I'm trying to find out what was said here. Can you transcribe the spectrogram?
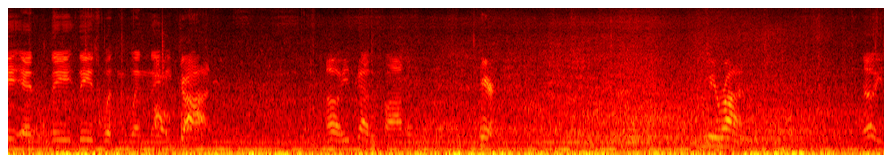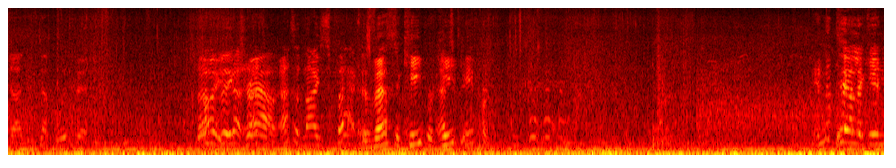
The, and the, these wouldn't win any. Oh God! Oh, he's got a father. Here. Give me a ride. No, he doesn't. He's got bluefish. That's No, a big got- trout. That's, that's a nice speck. If that's the keeper, That's keep it. keeper. In the pelican.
